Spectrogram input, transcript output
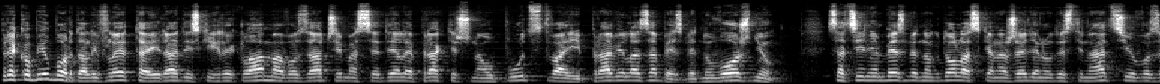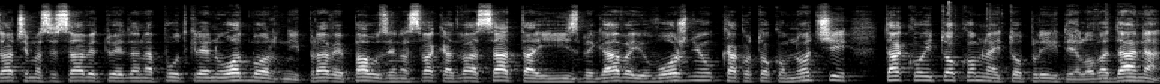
Preko bilborda, lifleta i radijskih reklama vozačima se dele praktična uputstva i pravila za bezbednu vožnju. Sa ciljem bezbednog dolaska na željenu destinaciju, vozačima se savjetuje da na put krenu odmorni, prave pauze na svaka dva sata i izbegavaju vožnju kako tokom noći, tako i tokom najtoplijih delova dana.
